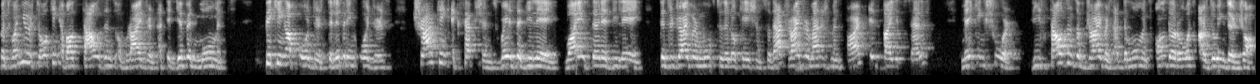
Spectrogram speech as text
But when you're talking about thousands of riders at a given moment, picking up orders, delivering orders, tracking exceptions, where's the delay? Why is there a delay? Did the driver move to the location? So that driver management part is by itself making sure these thousands of drivers at the moment on the road are doing their job.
